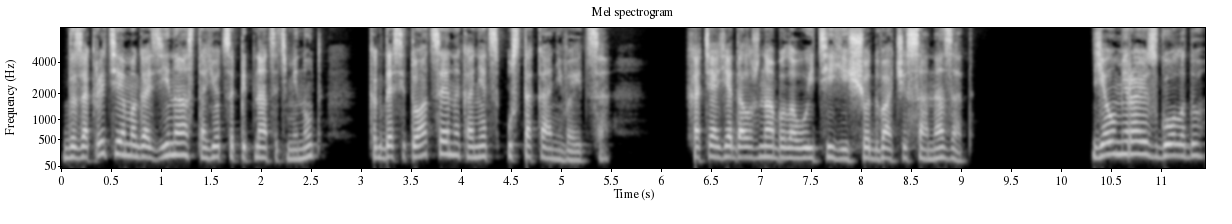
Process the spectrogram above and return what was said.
До закрытия магазина остается 15 минут, когда ситуация, наконец, устаканивается. Хотя я должна была уйти еще два часа назад. Я умираю с голоду,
